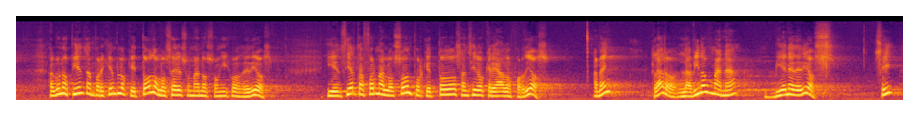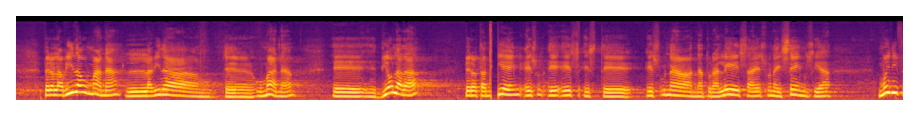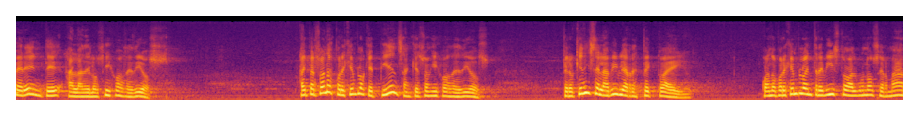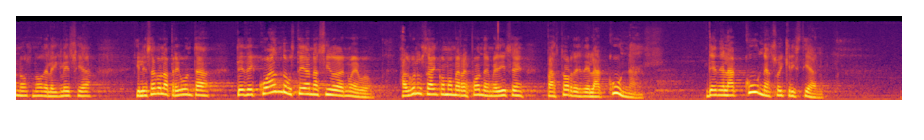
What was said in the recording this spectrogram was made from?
Algunos piensan, por ejemplo, que todos los seres humanos son hijos de Dios. Y en cierta forma lo son porque todos han sido creados por Dios. Amén. Claro, la vida humana viene de Dios. ¿Sí? Pero la vida humana, la vida eh, humana, eh, Dios la da, pero también es, es, este, es una naturaleza, es una esencia muy diferente a la de los hijos de Dios. Hay personas, por ejemplo, que piensan que son hijos de Dios, pero ¿qué dice la Biblia respecto a ello? Cuando, por ejemplo, entrevisto a algunos hermanos ¿no? de la iglesia y les hago la pregunta, ¿desde cuándo usted ha nacido de nuevo? Algunos saben cómo me responden, me dicen, pastor, desde la cuna, desde la cuna soy cristiano.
